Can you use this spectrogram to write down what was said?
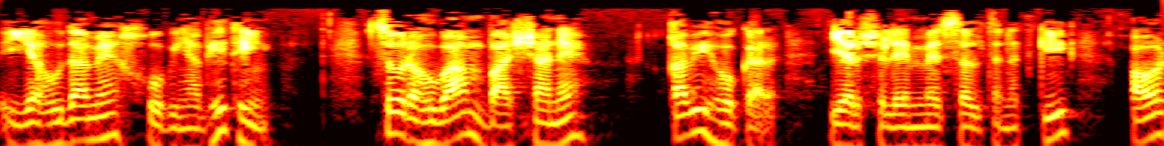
یہودا میں خوبیاں بھی تھیں۔ سو رہوبام بادشاہ نے قوی ہو کر یروشلم میں سلطنت کی اور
